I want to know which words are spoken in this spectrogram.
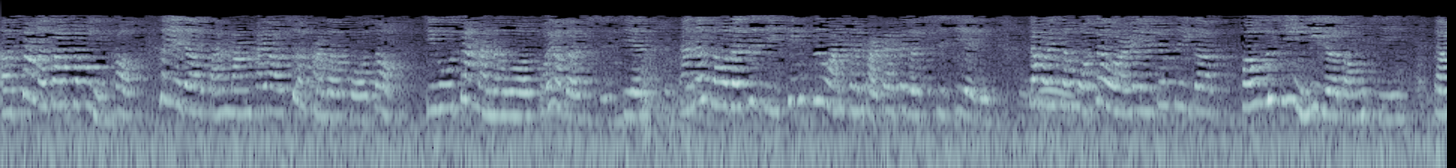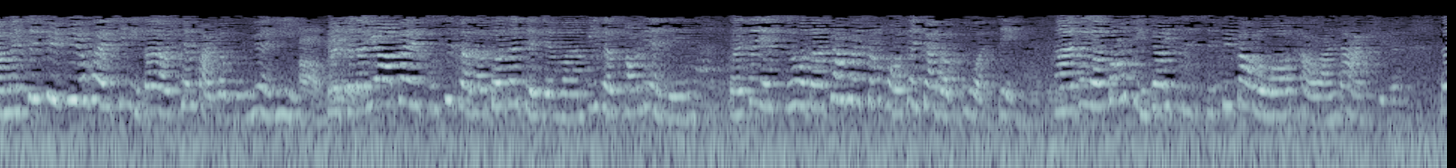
呃上了高中以后，课业的繁忙还有社团的活动，几乎占满了我所有的时间。那那时候的自己心思完全摆在这个世界里。教会生活对我而言就是一个毫无吸引力的东西，啊，每次去聚会心里都有千百个不愿意，就觉得又要被服侍者的哥哥姐姐们逼着操练灵，对，这也使我的教会生活更加的不稳定，那这个光景就一直持续到了我考完大学。对，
